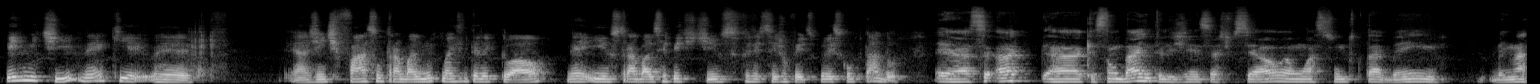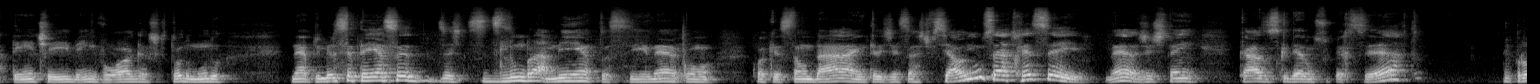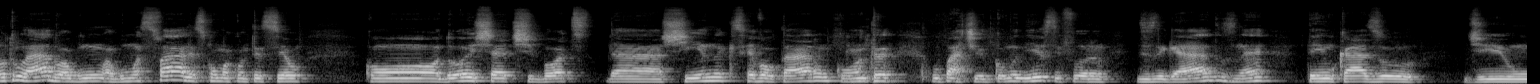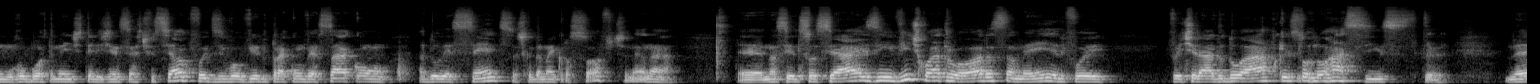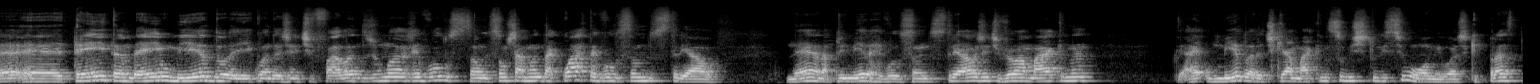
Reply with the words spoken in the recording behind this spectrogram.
permitir né, que é, a gente faça um trabalho muito mais intelectual né, e os trabalhos repetitivos sejam feitos por esse computador. É, a, a questão da inteligência artificial é um assunto que está bem, bem latente aí, bem em voga. Acho que todo mundo, né? Primeiro você tem essa, esse deslumbramento assim, né, com, com a questão da inteligência artificial e um certo receio, né? A gente tem casos que deram super certo e por outro lado algum, algumas falhas, como aconteceu com dois chatbots da China que se revoltaram contra o Partido Comunista e foram desligados, né? Tem um caso de um robô também de inteligência artificial que foi desenvolvido para conversar com adolescentes, acho que é da Microsoft, né, na, é, nas redes sociais. E em 24 horas também ele foi, foi tirado do ar porque ele se tornou racista. Né? É, tem também o medo aí quando a gente fala de uma revolução. Eles estão chamando da quarta revolução industrial. Né? Na primeira revolução industrial a gente viu a máquina o medo era de que a máquina substituísse o homem. Eu acho que para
